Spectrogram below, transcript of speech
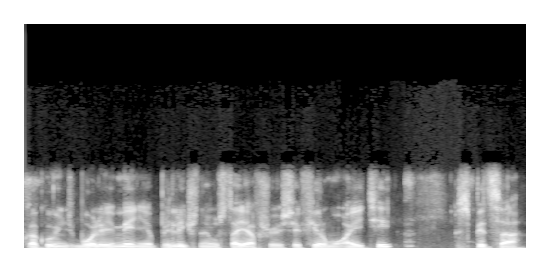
какую-нибудь более-менее приличную устоявшуюся фирму IT, спеца,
